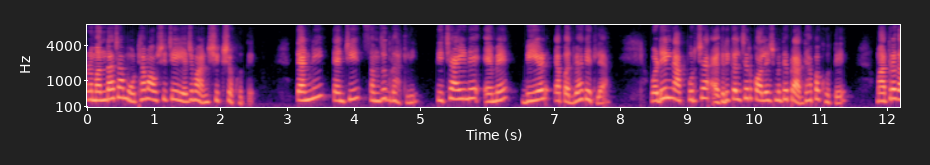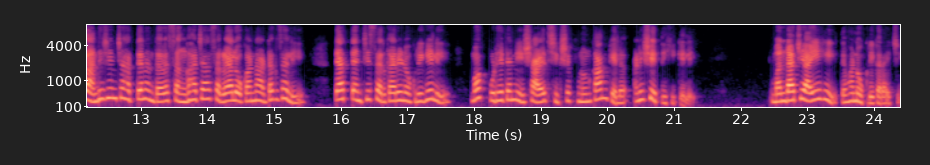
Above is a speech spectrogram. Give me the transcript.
पण मंदाच्या मोठ्या मावशीचे यजमान शिक्षक होते. त्यांनी त्यांची समजूत घातली. तिच्या आईने एम ए बी एड या पदव्या घेतल्या. वडील नागपूरच्या ॲग्रिकल्चर कॉलेजमध्ये प्राध्यापक होते. मात्र गांधीजींच्या हत्येनंतर संघाच्या सगळ्या लोकांना अटक झाली. त्यात त्यांची सरकारी नोकरी गेली. मग पुढे त्यांनी शाळेत शिक्षक म्हणून काम केलं आणि शेतीही केली. मंदाची आईही तेव्हा नोकरी करायची.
